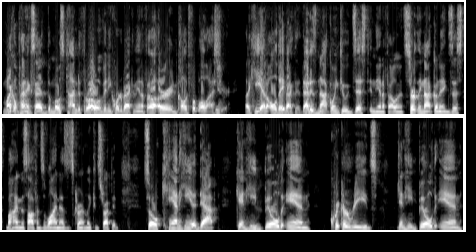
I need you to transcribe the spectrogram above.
Michael Penix had the most time to throw of any quarterback in the NFL or in college football last yeah. year. Like he had all day back there. That is not going to exist in the NFL, and it's certainly not going to exist behind this offensive line as it's currently constructed. So, can he adapt? Can he hmm. build in quicker reads? Can he build in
